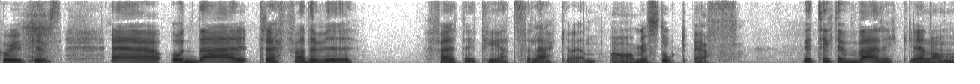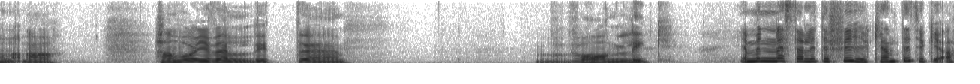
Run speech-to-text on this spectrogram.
sjukhus. Eh, och där träffade vi fertilitetsläkaren. ja, med stort F. Vi tyckte verkligen om honom. Ja. Han var ju väldigt eh, vanlig. Ja, men nästan lite fyrkantig tycker jag.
